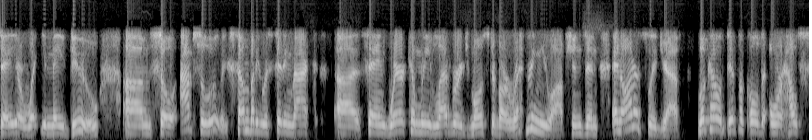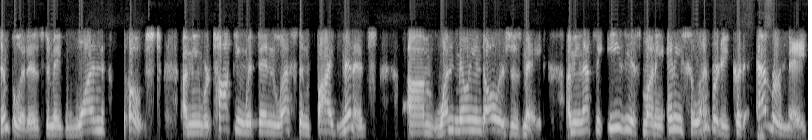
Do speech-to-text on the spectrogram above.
say or what you may do. Um, so, absolutely, somebody was sitting back uh, saying, "Where can we leverage most of our revenue options?" And and honestly, Jeff, look how difficult or how simple it is to make one post. I mean, we're talking within less than five minutes um, $1 million is made. I mean, that's the easiest money any celebrity could ever make.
